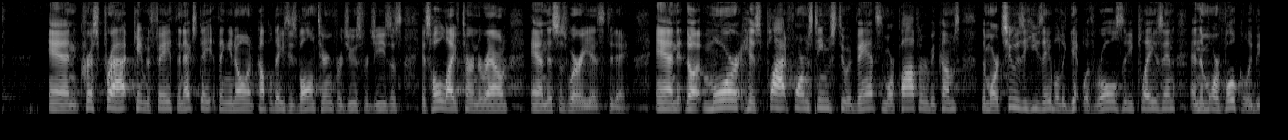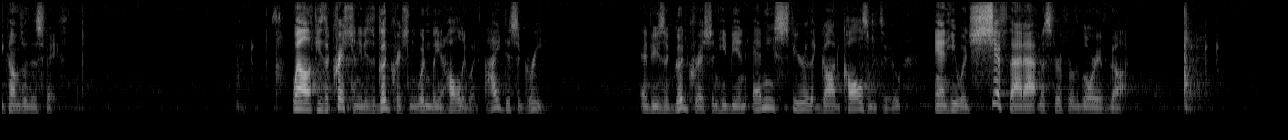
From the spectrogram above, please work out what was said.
And Chris Pratt came to faith. The next day, thing you know, in a couple days, he's volunteering for Jews for Jesus. His whole life turned around, and this is where he is today. And the more his platform seems to advance, the more popular he becomes, the more choosy he's able to get with roles that he plays in, and the more vocal he becomes with his faith. Well, if he's a Christian, if he's a good Christian, he wouldn't be in Hollywood. I disagree. If he's a good Christian, he'd be in any sphere that God calls him to, and he would shift that atmosphere for the glory of God.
